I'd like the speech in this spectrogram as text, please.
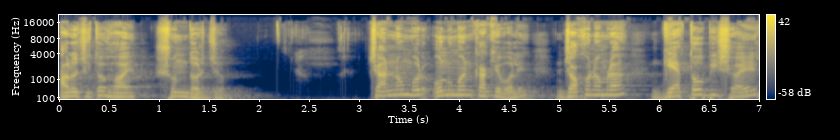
আলোচিত হয় সৌন্দর্য। চার নম্বর অনুমান কাকে বলে? যখন আমরা জ্ঞাত বিষয়ের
